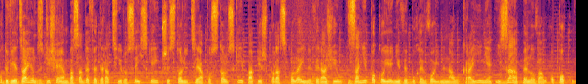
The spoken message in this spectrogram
Odwiedzając dzisiaj ambasadę Federacji Rosyjskiej przy stolicy apostolskiej, papież po raz kolejny wyraził zaniepokojenie wybuchem wojny na Ukrainie i zaapelował o pokój.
